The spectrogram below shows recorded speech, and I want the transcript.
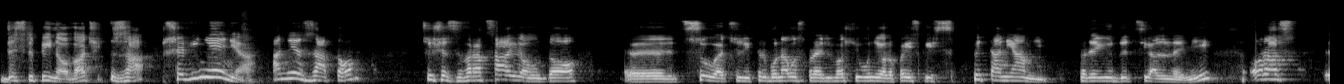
dyscyplinować za przewinienia, a nie za to, czy się zwracają do e, TSUE, czyli Trybunału Sprawiedliwości Unii Europejskiej z pytaniami prejudycjalnymi oraz e,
